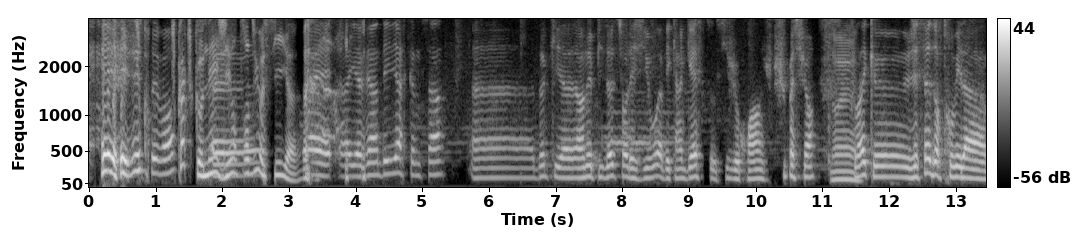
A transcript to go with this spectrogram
et justement, Je crois que je connais, j'ai Euh, entendu aussi. ouais, euh, il y avait un délire comme ça. Euh, donc, il y a un épisode sur les JO avec un guest aussi, je crois. Je suis pas sûr. Ouais, Faudrait que j'essaie de retrouver la,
